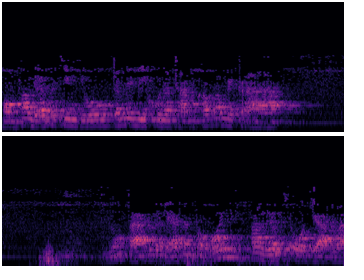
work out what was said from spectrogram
ห่มผ้าเหลืองก็จริงอยู่แต่ไม่มีคุณธรรมเขาก็ไม่กราบ หลวงตาด้วยแล้วท่านบอกโอ้ยผ้าเหลืองจะอดอย่างไร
